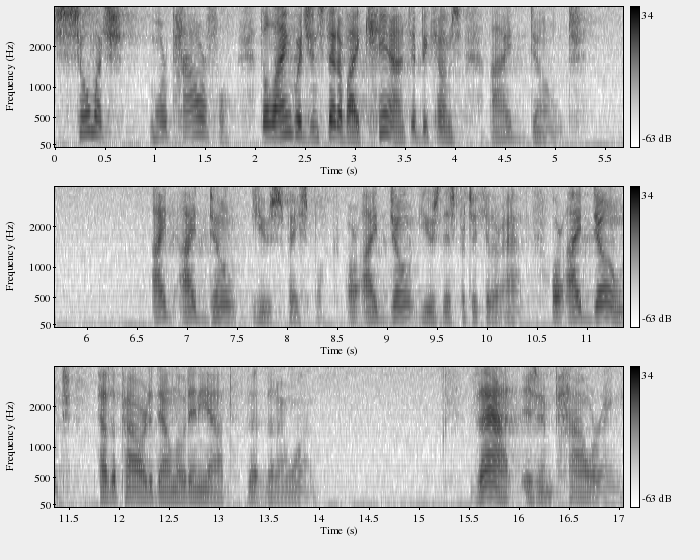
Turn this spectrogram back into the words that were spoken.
so much more powerful. The language, instead of I can't, it becomes I don't. I, I don't use Facebook, or I don't use this particular app, or I don't have the power to download any app that, that I want. That is empowering.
